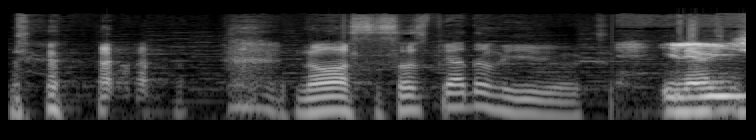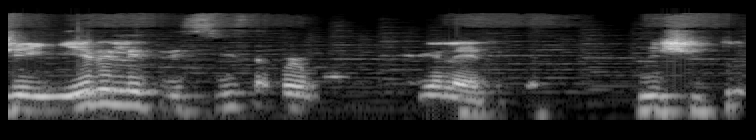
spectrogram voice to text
Nossa, só as piadas horríveis. Ele é um engenheiro eletricista formado em elétrica no Instituto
